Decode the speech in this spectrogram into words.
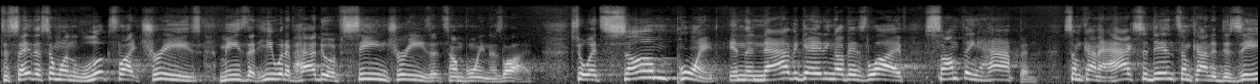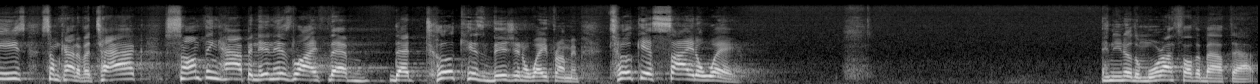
To say that someone looks like trees means that he would have had to have seen trees at some point in his life. So, at some point in the navigating of his life, something happened. Some kind of accident, some kind of disease, some kind of attack. Something happened in his life that, that took his vision away from him, took his sight away. And you know, the more I thought about that,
